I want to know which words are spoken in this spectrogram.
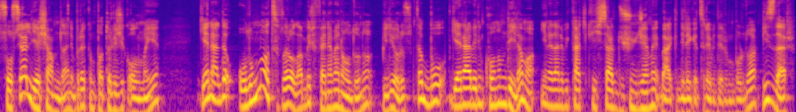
sosyal yaşamda hani bırakın patolojik olmayı genelde olumlu atıfları olan bir fenomen olduğunu biliyoruz. Tabi bu genel benim konum değil ama yine de hani birkaç kişisel düşüncemi belki dile getirebilirim burada. Bizler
